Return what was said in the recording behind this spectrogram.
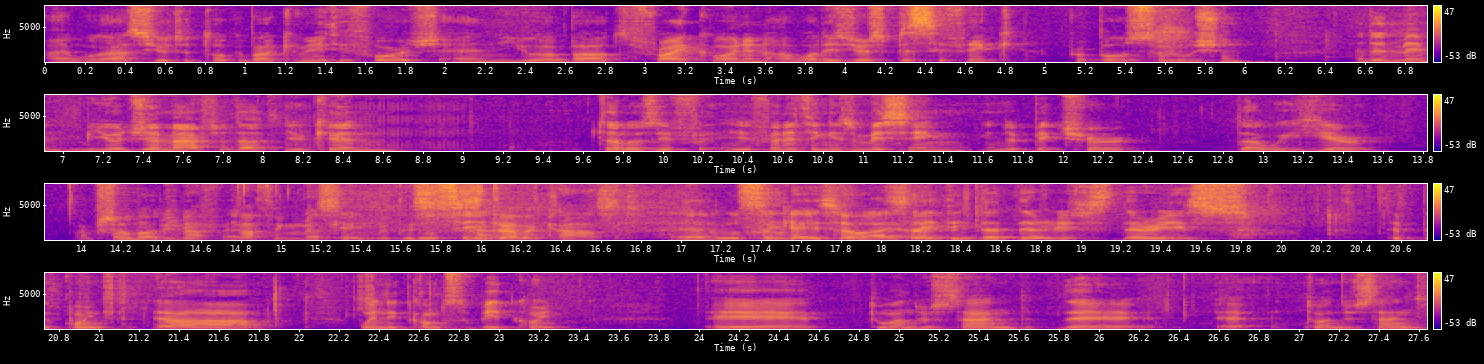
I will ask you to talk about Community Forge and you about Freicoin and how, what is your specific proposed solution. And then maybe you, Jem, after that, you can tell us if, if anything is missing in the picture that we hear. I'm sure there'll be no, nothing missing Okay, with this we'll see. stellar cast. Uh, we'll see. Okay, so I, So- I think that there is there is the, the point uh, when it comes to Bitcoin. uh, to understand the uh, to understand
